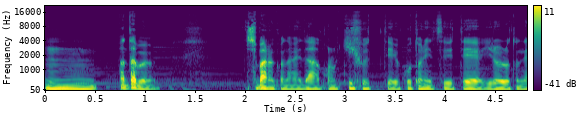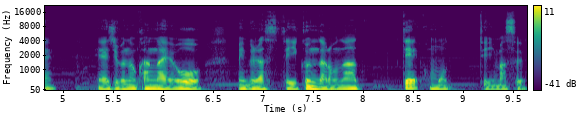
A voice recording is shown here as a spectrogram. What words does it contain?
うんまあ多分しばらくの間この寄付っていうことについていろいろとね、えー、自分の考えを巡らせていくんだろうなって思っています。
